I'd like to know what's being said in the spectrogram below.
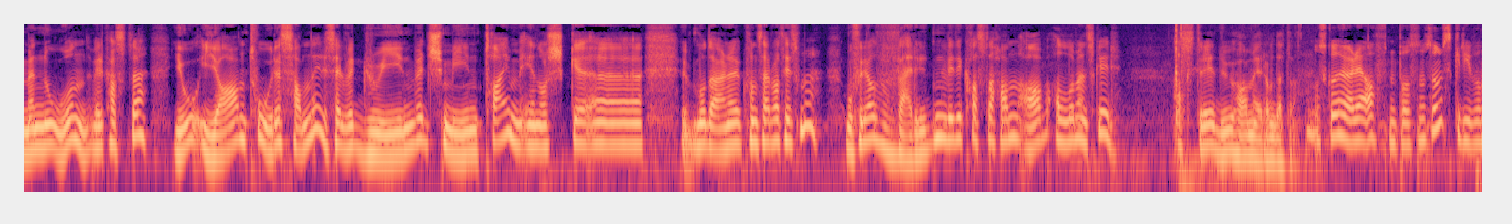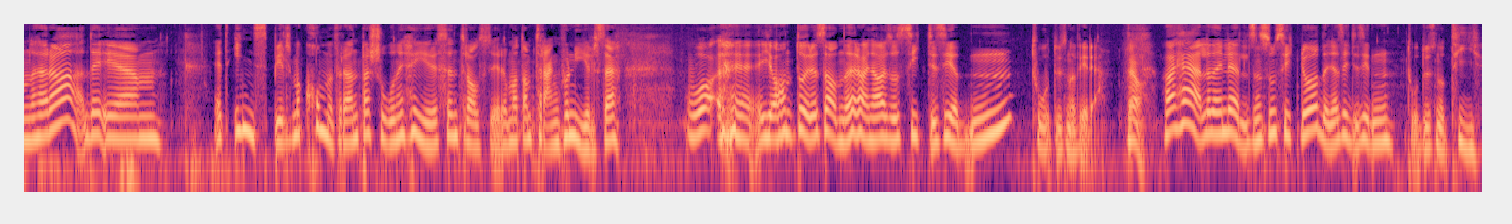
men noen vil kaste. Jo, Jan Tore Sanner, selve Greenwich Meantime i norsk eh, moderne konservatisme. Hvorfor i all verden vil de kaste han av alle mennesker? Astrid, du har mer om dette. Nå skal du høre det er Aftenposten som skriver om det her. Det er mm, et innspill som har kommet fra en person i Høyres sentralstyre om at de trenger fornyelse. Og Jan Tore Sanner han har altså sittet siden 2004. Ja. Og hele den ledelsen som sitter nå, den har sittet siden 2010.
